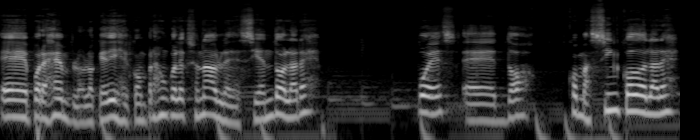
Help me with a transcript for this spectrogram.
eh, por ejemplo, lo que dije, compras un coleccionable de 100 dólares, pues 2,5 eh, dólares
